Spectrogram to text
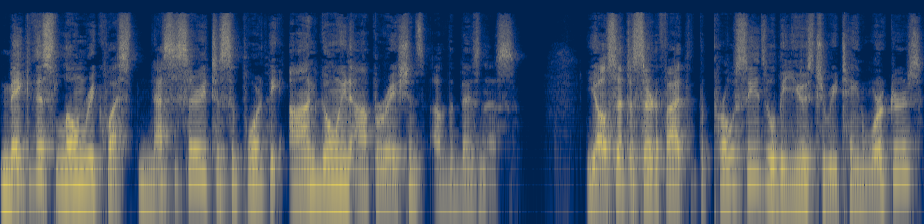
make this loan request necessary to support the ongoing operations of the business. You also have to certify that the proceeds will be used to retain workers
